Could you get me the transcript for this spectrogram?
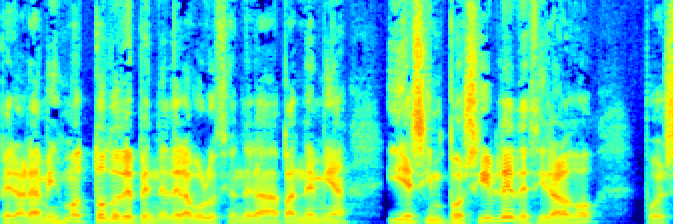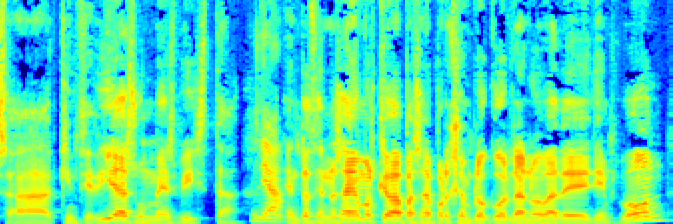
pero ahora mismo todo depende de la evolución de la pandemia y es imposible decir algo pues a 15 días, un mes vista. Ya. Entonces no sabemos qué va a pasar, por ejemplo, con la nueva de James Bond,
